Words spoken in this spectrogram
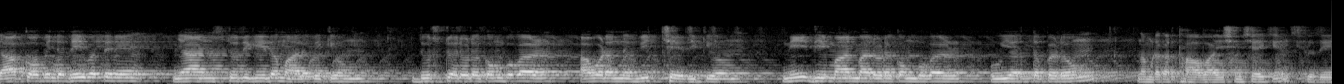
യാക്കോബിന്റെ ദൈവത്തിന് ഞാൻ സ്തുതിഗീതം ആലപിക്കും. ദുഷ്ടരുടെ കൊമ്പുകൾ അവിടുന്ന് വിച്ഛേദിക്കും. നീതിമാന്മാരുടെ കൊമ്പുകൾ ഉയർത്തപ്പെടും. നമ്മുടെ കർത്താവായ ശംശയ്ക്കും സ്തുതി.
